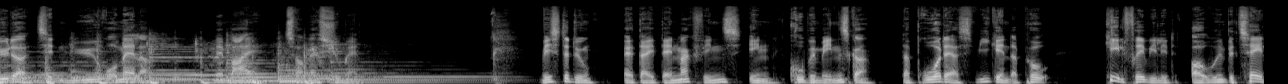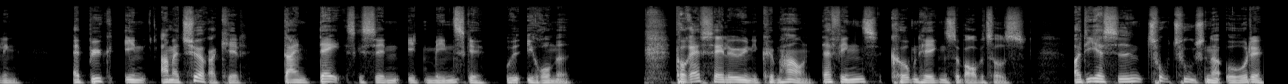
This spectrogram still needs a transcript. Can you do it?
lytter til den nye rumalder med mig, Thomas Schumann. Vidste du, at der i Danmark findes en gruppe mennesker, der bruger deres weekender på, helt frivilligt og uden betaling, at bygge en amatørraket, der en dag skal sende et menneske ud i rummet? På Refshaleøen i København, der findes Copenhagen Suborbitals, og de har siden 2008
